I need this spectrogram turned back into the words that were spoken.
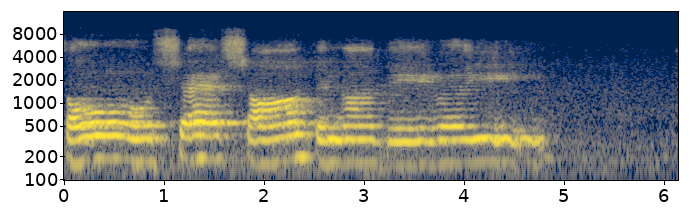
ਸੋ ਸਹਿ ਸ਼ਾਂਤ ਨਾ ਦੇਵਈ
